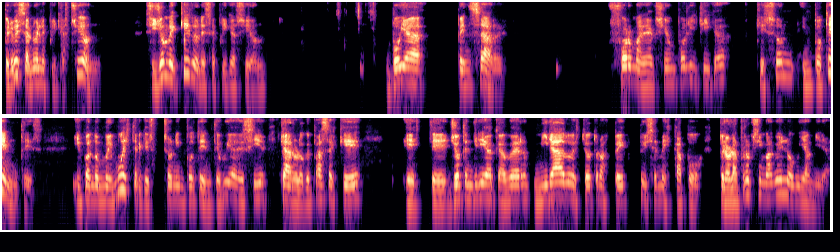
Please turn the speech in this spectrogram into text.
pero esa no es la explicación. Si yo me quedo en esa explicación, voy a pensar formas de acción política que son impotentes. Y cuando me muestre que son impotentes, voy a decir, claro, lo que pasa es que este, yo tendría que haber mirado este otro aspecto y se me escapó, pero la próxima vez lo voy a mirar.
